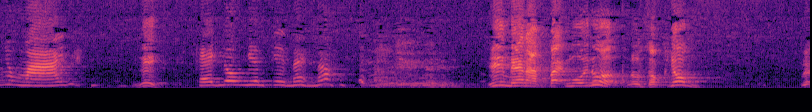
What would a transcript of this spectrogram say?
ខ្ញុំម៉ាយនេះខេងលោកមានគេណេះណោះនេះមានអាប៉ែមួយនោះនៅស្រុកខ្ញុំវា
